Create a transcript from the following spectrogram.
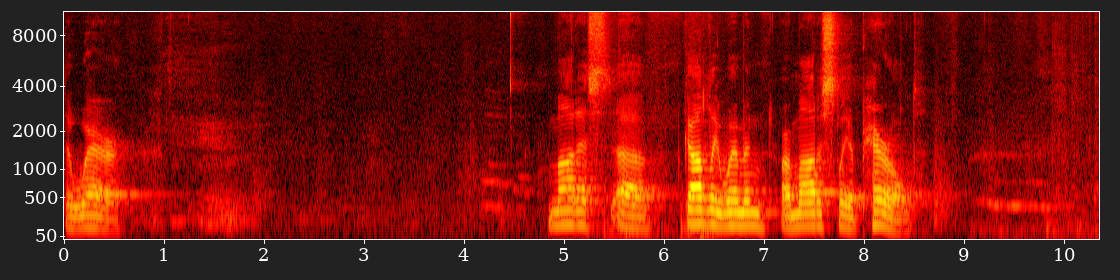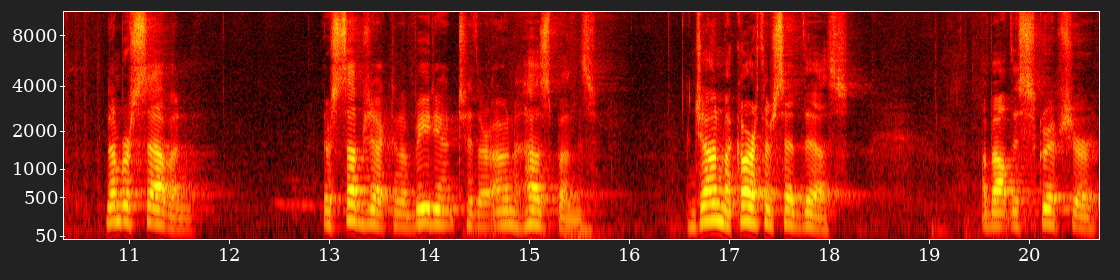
the wearer. Modest, uh, godly women are modestly apparelled. Number seven, they're subject and obedient to their own husbands. John MacArthur said this about this scripture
